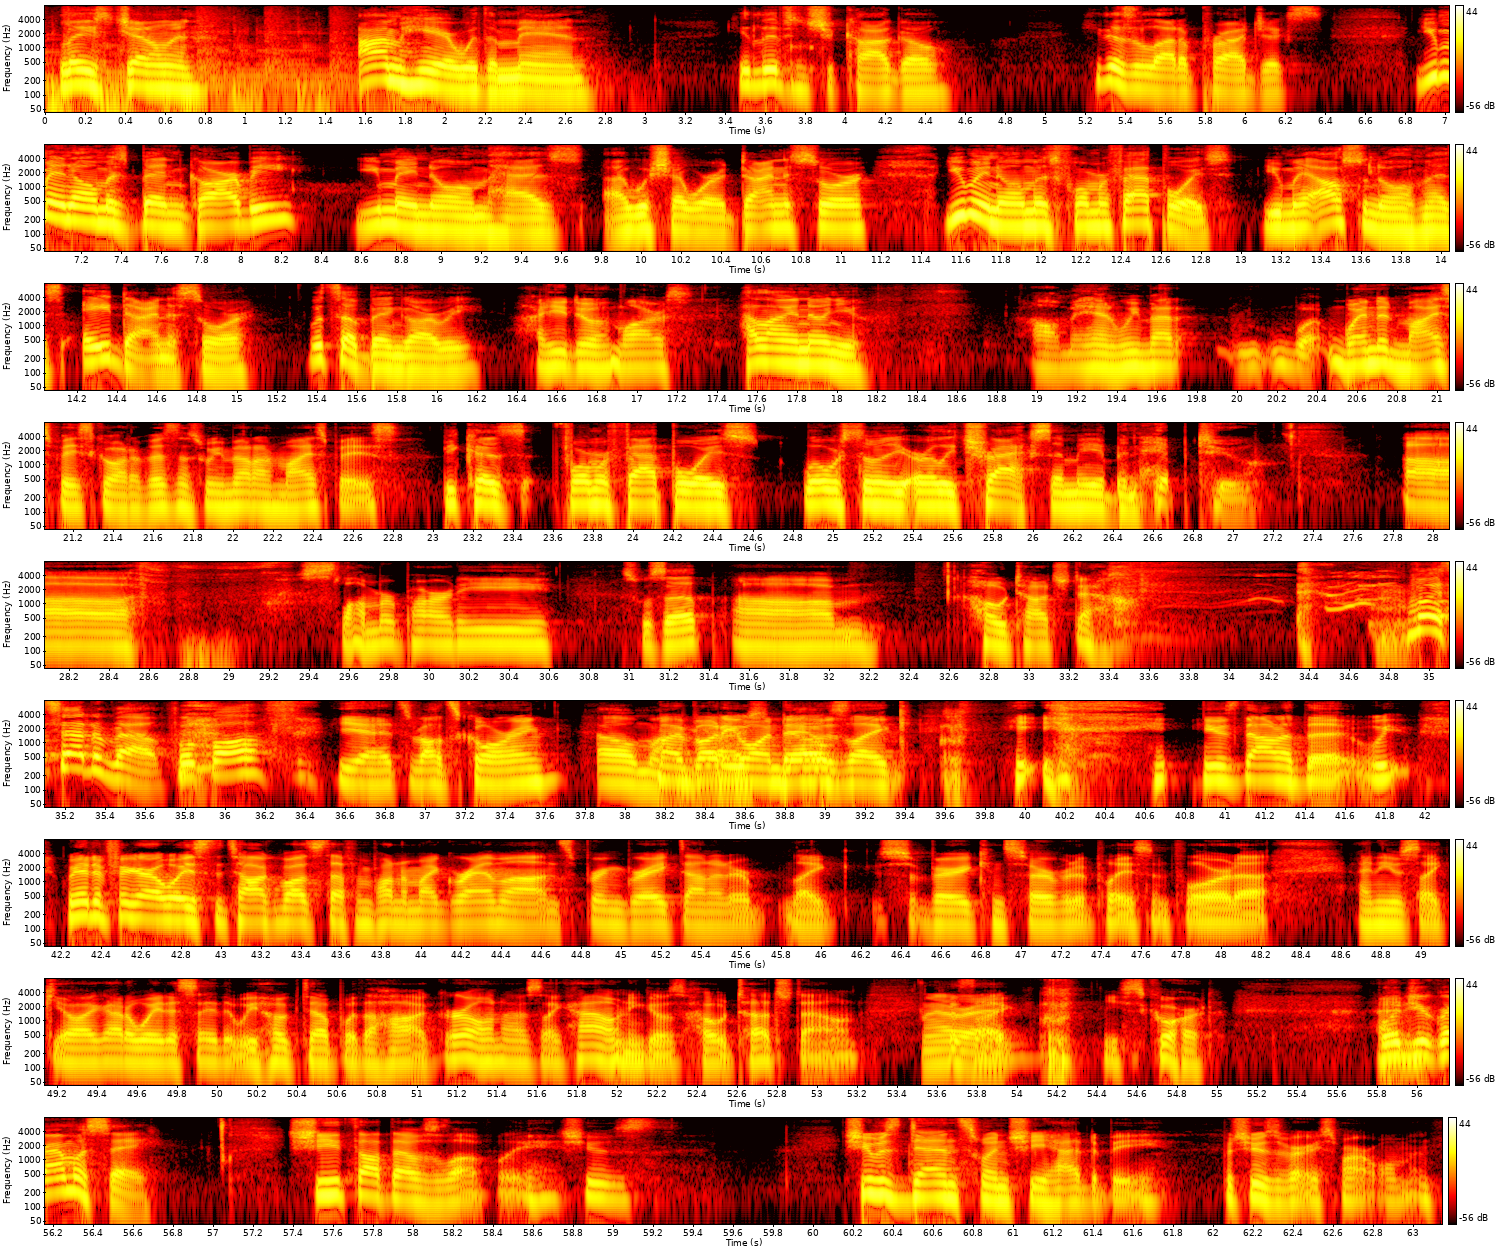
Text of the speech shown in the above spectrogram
Ladies and gentlemen, I'm here with a man. He lives in Chicago. He does a lot of projects. You may know him as Ben Garbe. You may know him as I Wish I Were a Dinosaur. You may know him as former Fat Boys. You may also know him as a dinosaur. What's up, Ben Garbe? How you doing, Lars? How long I known you? Oh man, we met. When did MySpace go out of business? We met on MySpace. Because former Fat Boys. What were some of the early tracks that may have been hip to? Uh, Slumber Party. So what's up? Um, Ho touchdown. What's that about? Football? yeah, it's about scoring. Oh my! My buddy gosh, one day no. was like, he he was down at the we we had to figure out ways to talk about stuff in front of my grandma on spring break down at her like very conservative place in Florida, and he was like, "Yo, I got a way to say that we hooked up with a hot girl," and I was like, "How?" And he goes, "Ho touchdown." I was like, "You scored." What did your grandma say? She thought that was lovely. She was she was dense when she had to be, but she was a very smart woman.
